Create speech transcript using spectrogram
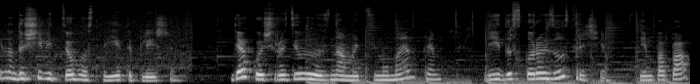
і на душі від цього стає тепліше. Дякую, що розділили з нами ці моменти. І до скорої зустрічі! Всім па-па!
